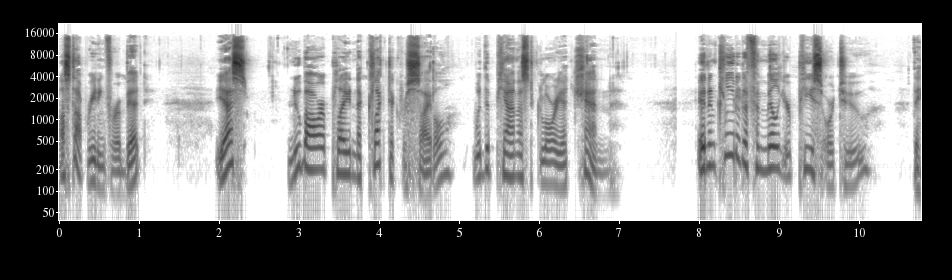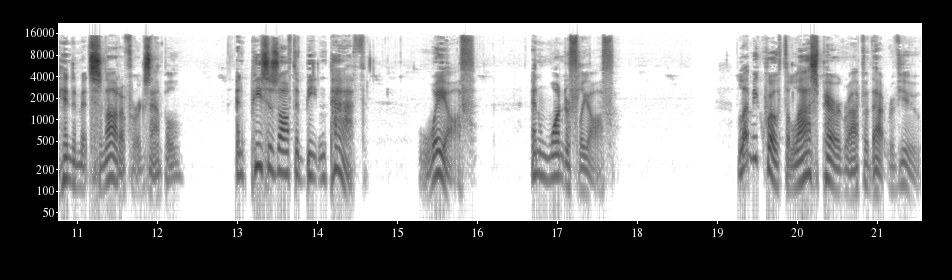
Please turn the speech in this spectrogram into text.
I'll stop reading for a bit. Yes, Neubauer played an eclectic recital with the pianist Gloria Chen. It included a familiar piece or two, the Hindemith Sonata, for example, and pieces off the beaten path, way off, and wonderfully off. Let me quote the last paragraph of that review.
